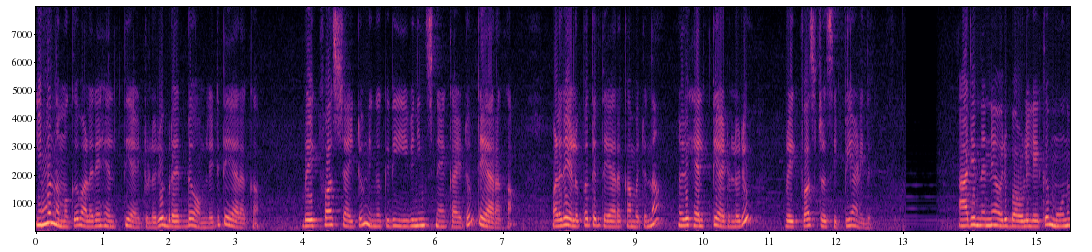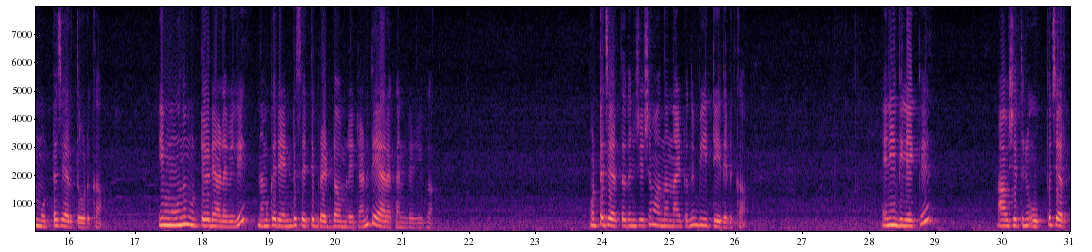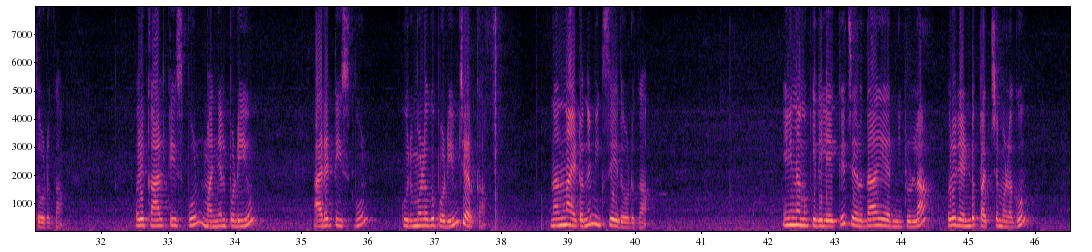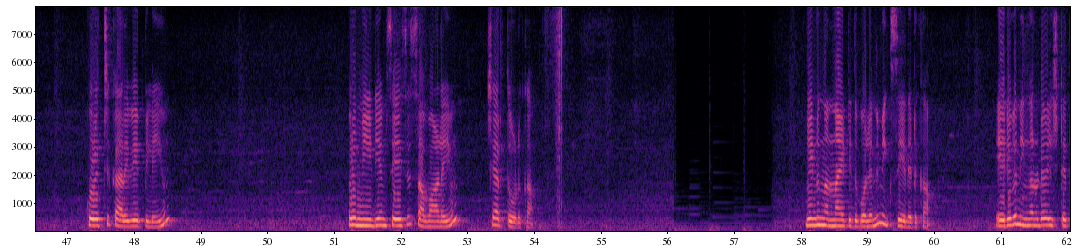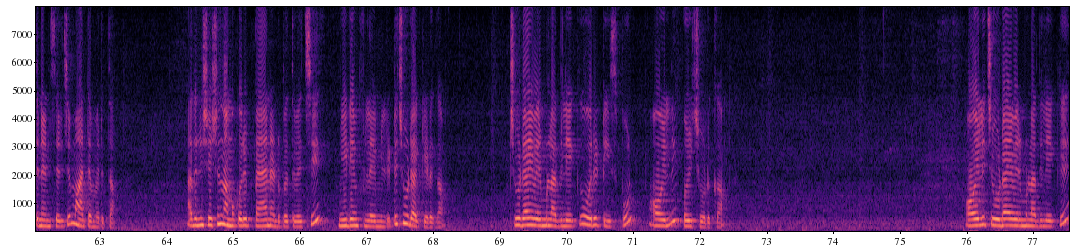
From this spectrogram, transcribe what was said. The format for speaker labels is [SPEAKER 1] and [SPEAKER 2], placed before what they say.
[SPEAKER 1] ഇന്ന് നമുക്ക് വളരെ ഹെൽത്തി ആയിട്ടുള്ളൊരു ബ്രെഡ് ഓംലെറ്റ് തയ്യാറാക്കാം. ബ്രേക്ക്ഫാസ്റ്റ് ആയിട്ടും നിങ്ങൾക്കിത് ഈവനിങ് സ്നാക്കായിട്ടും തയ്യാറാക്കാം. വളരെ എളുപ്പത്തിൽ തയ്യാറാക്കാൻ പറ്റുന്ന ഒരു ഹെൽത്തി ആയിട്ടുള്ളൊരു ബ്രേക്ക്ഫാസ്റ്റ് റെസിപ്പിയാണിത് ആദ്യം തന്നെ ഒരു ബൗളിലേക്ക് മൂന്ന് മുട്ട ചേർത്ത് കൊടുക്കാം. ഈ മൂന്ന് മുട്ടയുടെ അളവിൽ നമുക്ക് രണ്ട് സെറ്റ് ബ്രെഡ് ഓംലെറ്റ് ആണ് തയ്യാറാക്കാൻ കഴിയുക. മുട്ട ചേർത്തതിന് ശേഷം അത് നന്നായിട്ടൊന്ന് ബീറ്റ് ചെയ്തെടുക്കാം. ഇനി ഇതിലേക്ക് ആവശ്യത്തിന് ഉപ്പ് ചേർത്ത് കൊടുക്കാം. ഒരു കാൽ ടീസ്പൂൺ മഞ്ഞൾപ്പൊടിയും അര ടീസ്പൂൺ കുരുമുളക് പൊടിയും ചേർക്കാം. നന്നായിട്ടൊന്ന് മിക്സ് ചെയ്ത് കൊടുക്കാം. ഇനി നമുക്കിതിലേക്ക് ചെറുതായി അരിഞ്ഞിട്ടുള്ള ഒരു രണ്ട് പച്ചമുളകും കുറച്ച് കറിവേപ്പിലയും ഒരു മീഡിയം സൈസ് സവാളയും ചേർത്ത് കൊടുക്കാം. വീണ്ടും നന്നായിട്ട് ഇതുപോലെ ഒന്ന് മിക്സ് ചെയ്തെടുക്കാം. എരിവ് നിങ്ങളുടെ ഇഷ്ടത്തിനനുസരിച്ച് മാറ്റം വരുത്താം. അതിനുശേഷം നമുക്കൊരു പാൻ അടുപ്പത്ത് വെച്ച് മീഡിയം ഫ്ലെയിമിലിട്ട് ചൂടാക്കിയെടുക്കാം. ചൂടായി വരുമ്പോൾ അതിലേക്ക് ഒരു ടീസ്പൂൺ ഓയിൽ ഒഴിച്ചു കൊടുക്കാം. ഓയിൽ ചൂടായി വരുമ്പോൾ അതിലേക്ക്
